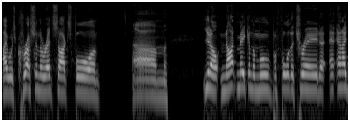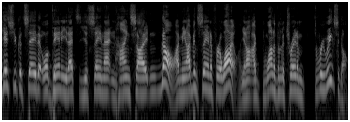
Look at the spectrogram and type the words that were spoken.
I was crushing the Red Sox for, um, you know, not making the move before the trade. And, and, I guess you could say that, well, Danny, that's you're saying that in hindsight. And no, I mean, I've been saying it for a while. You know, I wanted them to trade him three weeks ago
